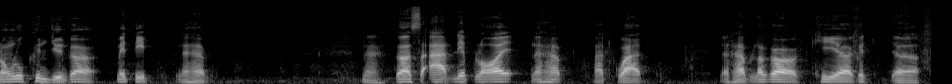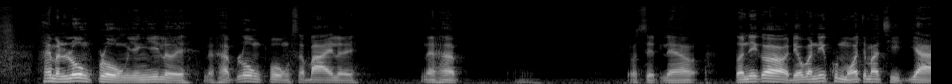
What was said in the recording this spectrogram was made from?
น้องลุกขึ้นยืนก็ไม่ติดนะครับนะก็สะอาดเรียบร้อยนะครับ ปัดกวาดนะครับ แล้วก็เคลียร์ให้มันโล่งโปร่งอย่างนี้เลยนะครับ โล่งโปร่งสบายเลยนะครับ ก็เสร็จแล้ว ตอนนี้ก็เดี๋ยววันนี้คุณหมอจะมาฉีดยา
